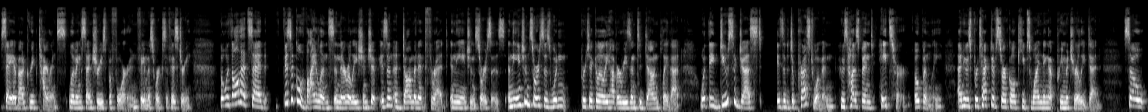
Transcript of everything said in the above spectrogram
say about Greek tyrants living centuries before in famous works of history. But with all that said, physical violence in their relationship isn't a dominant thread in the ancient sources, and the ancient sources wouldn't particularly have a reason to downplay that. What they do suggest is a depressed woman whose husband hates her openly and whose protective circle keeps winding up prematurely dead. So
